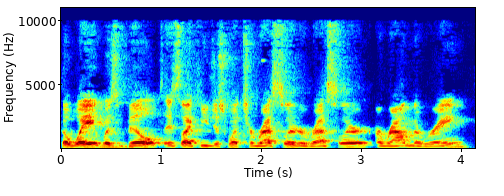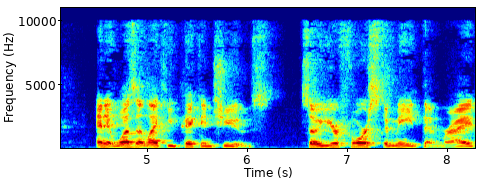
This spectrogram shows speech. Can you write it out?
the way it was built is like you just went to wrestler to wrestler around the ring, and it wasn't like you pick and choose. So you're forced to meet them, right?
